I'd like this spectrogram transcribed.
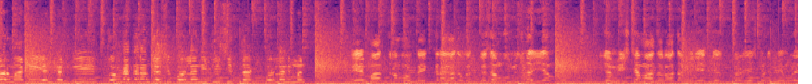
ఓర్మాటి వెనకటికి దొంగతనం చేసి కొరలని తీసి కొరలని మన మేము మాత్రం ఒక ఎకరా కాదు ఒక గజం భూమి కూడా ఇయ్యం. ఇక మీ ఇష్టం ఆ తర్వాత మీరు ఏం చేసుకుంటారు చేసుకుంటే మేము కూడా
